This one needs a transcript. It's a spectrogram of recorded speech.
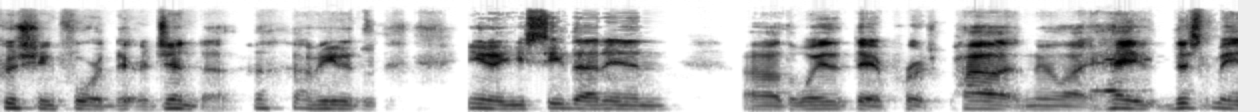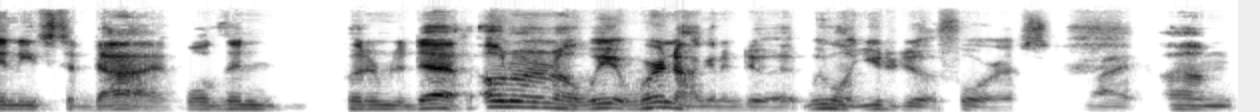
pushing forward their agenda. I mean, it's you know you see that in uh, the way that they approach Pilate, and they're like, "Hey, this man needs to die." Well, then put him to death. Oh no, no, no, we we're not going to do it. We want you to do it for us. Right. Um,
